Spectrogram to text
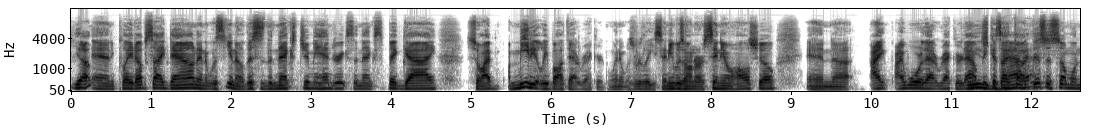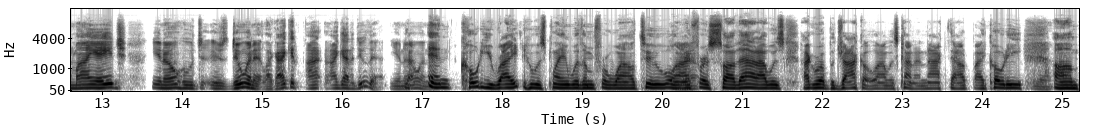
Yep. and he played upside down and it was you know this is the next jimi hendrix the next big guy so i immediately bought that record when it was released and he was on arsenio hall show and uh, I, I wore that record out He's because I thought this is someone my age, you know, who who's doing it. Like I could, I, I got to do that, you know. And, and Cody Wright, who was playing with him for a while too. When I first saw that, I was I grew up with Jocko. I was kind of knocked out by Cody. Yeah. Um,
